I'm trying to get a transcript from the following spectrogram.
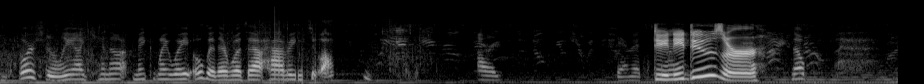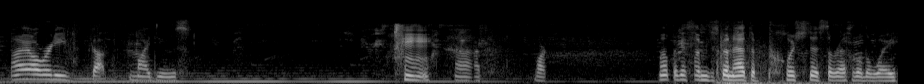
Unfortunately, I cannot make my way over there without having to. Oh, oh. damn it. Do you need dews or? Nope. I already got my dues. Ah. Well, I guess I'm just gonna have to push this the rest of the way.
